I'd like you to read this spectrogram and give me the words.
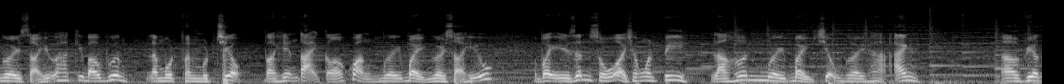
người sở hữu Haki báo vương là 1 phần 1 triệu và hiện tại có khoảng 17 người sở hữu. Vậy dân số ở trong One Piece là hơn 17 triệu người hả anh? À, việc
